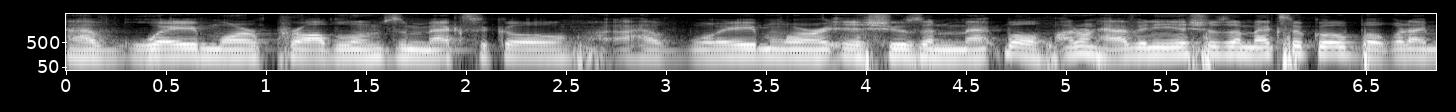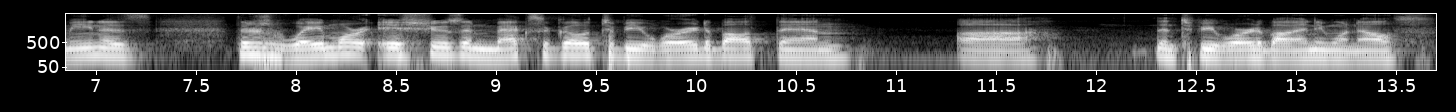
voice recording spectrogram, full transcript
I have way more problems in Mexico. I have way more issues in Me- well, I don't have any issues in Mexico, but what I mean is there's way more issues in Mexico to be worried about than uh than to be worried about anyone else.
